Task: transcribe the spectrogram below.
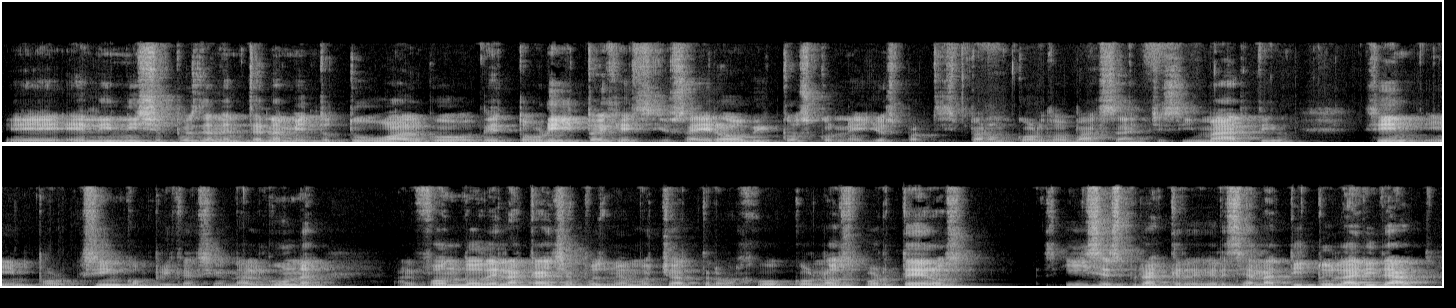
Eh, el inicio pues, del entrenamiento tuvo algo de torito, ejercicios aeróbicos, con ellos participaron Córdoba, Sánchez y Martín, sin, sin complicación alguna. Al fondo de la cancha, pues Memo trabajó con los porteros y se espera que regrese a la titularidad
